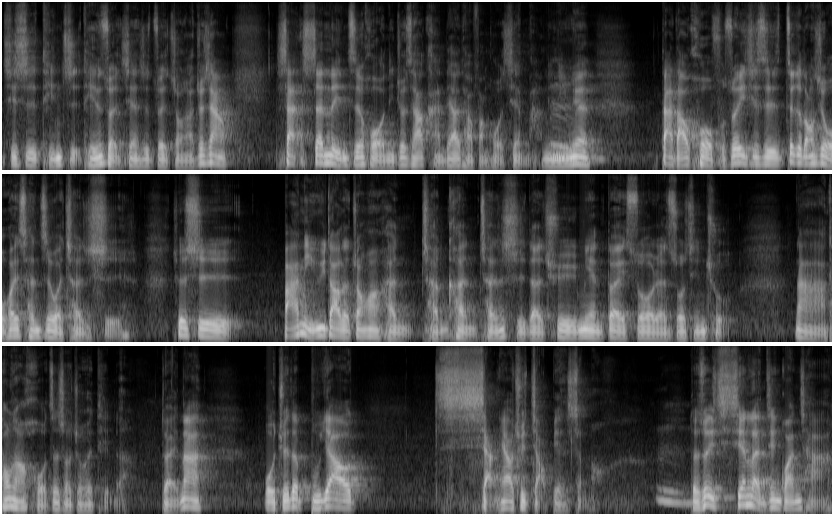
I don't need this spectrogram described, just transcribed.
其实停止停损线是最重要。就像山森林之火，你就是要砍掉一条防火线嘛，你宁愿大刀阔斧。所以其实这个东西我会称之为诚实，就是把你遇到的状况很诚恳、诚实的去面对所有人说清楚。那通常火这时候就会停了。对，那我觉得不要想要去狡辩什么，嗯，对，所以先冷静观察，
